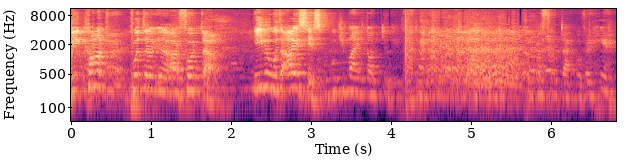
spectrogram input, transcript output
we can't put the, our foot down. Even with ISIS, would you mind not doing that? Put my foot down over here.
